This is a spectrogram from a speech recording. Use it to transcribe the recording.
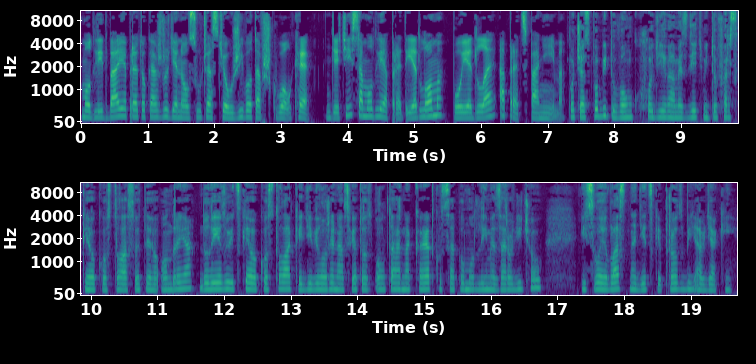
Modlitba je preto každodennou súčasťou života v škôlke. Deti sa modlia pred jedlom, po jedle a pred spaním. Počas pobytu vonku chodievame s deťmi do farského kostola svätého Ondreja, do jezuitského kostola, keď je vyložená sviatosť oltárna, krátko sa pomodlíme za rodičov i svoje vlastné detské prozby a vďaky.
